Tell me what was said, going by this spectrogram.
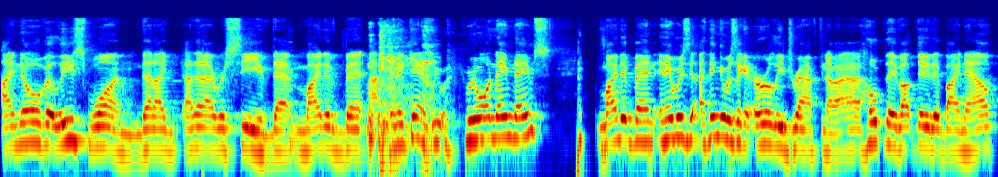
I know of at least one that I that I received that might have been. And again, we we won't name names. Might have been, and it was. I think it was like an early draft. Now I I hope they've updated it by now.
